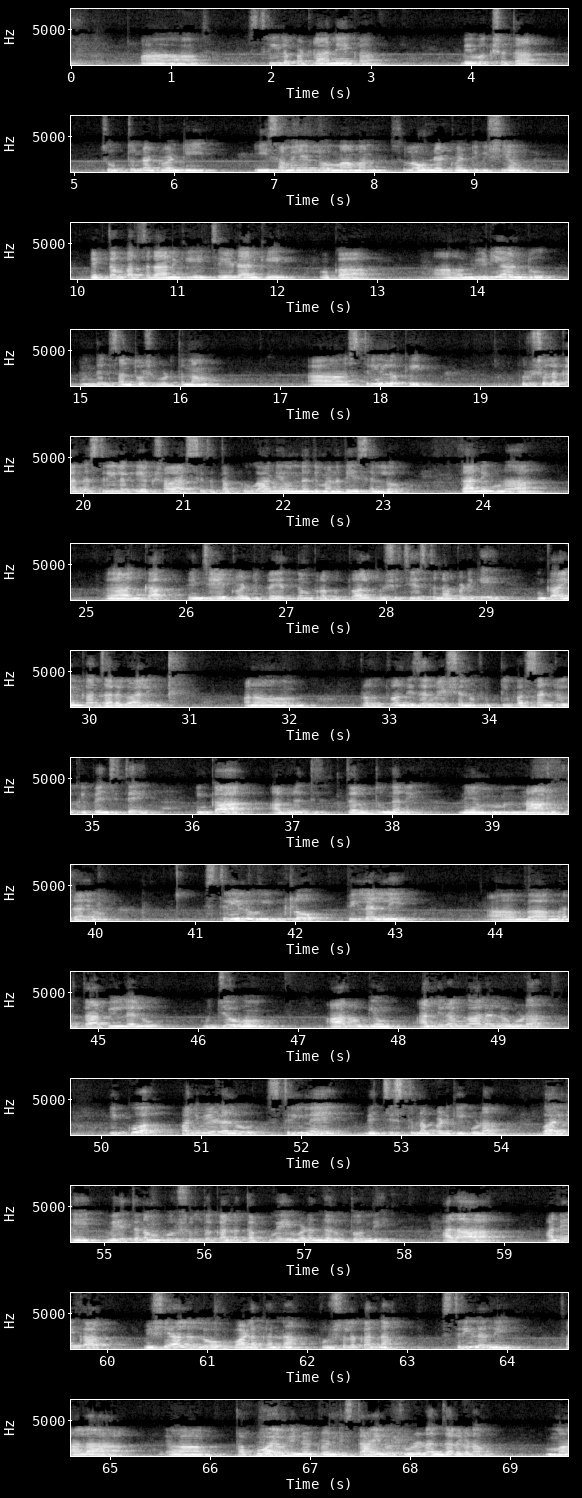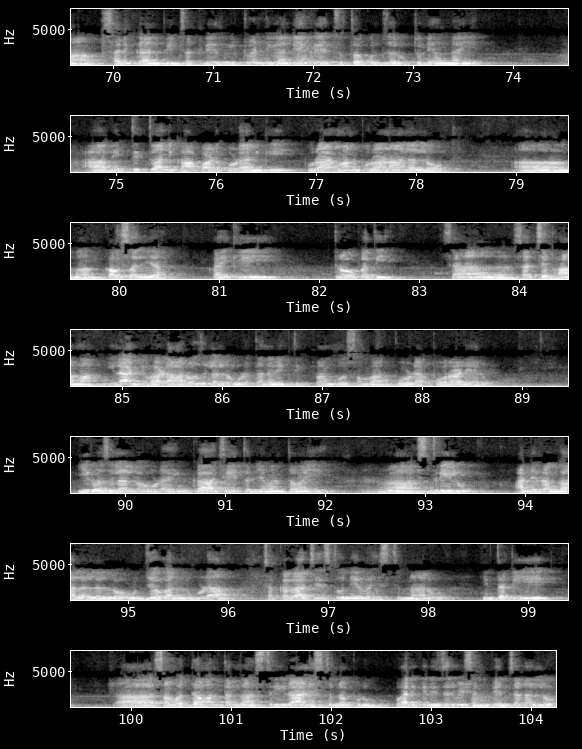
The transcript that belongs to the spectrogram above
స్త్రీల పట్ల అనేక వివక్షత చూపుతున్నటువంటి ఈ సమయంలో మా మనసులో ఉన్నటువంటి విషయం వ్యక్తంపరచడానికి చేయడానికి ఒక మీడియా అంటూ ఉందని సంతోషపడుతున్నాము స్త్రీలకి పురుషుల కన్నా స్త్రీలకి అక్షరాస్యత తక్కువగానే ఉన్నది మన దేశంలో. దాన్ని కూడా ఇంకా పెంచేటువంటి ప్రయత్నం ప్రభుత్వాలు కృషి చేస్తున్నప్పటికీ ఇంకా ఇంకా జరగాలి. మనం ప్రభుత్వం రిజర్వేషన్ ఫిఫ్టీ పర్సెంట్కి పెంచితే ఇంకా అభివృద్ధి జరుగుతుందని నేను నా అభిప్రాయం. స్త్రీలు ఇంట్లో పిల్లల్ని భర్త పిల్లలు ఉద్యోగం ఆరోగ్యం అన్ని రంగాలలో కూడా ఎక్కువ పనివేళలు స్త్రీనే వెచ్చిస్తున్నప్పటికీ కూడా వారికి వేతనం పురుషులతో కన్నా తక్కువే ఇవ్వడం జరుగుతోంది. అలా అనేక విషయాలలో వాళ్ళకన్నా పురుషుల కన్నా స్త్రీలని చాలా తక్కువ అయినటువంటి స్థాయిలో చూడడం జరగడం మా సరిగ్గా అనిపించట్లేదు. ఇటువంటివి అనేక హెచ్చుతగ్గులు జరుగుతూనే ఉన్నాయి. ఆ వ్యక్తిత్వాన్ని కాపాడుకోవడానికి పురా మన పురాణాలలో కౌసల్య కైకేయి ద్రౌపది సత్యభామ ఇలాంటి వాళ్ళు ఆ రోజులలో కూడా తన వ్యక్తిత్వం కోసం వారు పోరా పోరాడారు. ఈ రోజులలో కూడా ఇంకా చైతన్యవంతమై స్త్రీలు అన్ని రంగాలలో ఉద్యోగాలను కూడా చక్కగా చేస్తూ నిర్వహిస్తున్నారు. ఇంతటి సమర్థవంతంగా స్త్రీ రాణిస్తున్నప్పుడు వారికి రిజర్వేషన్ పెంచడంలో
